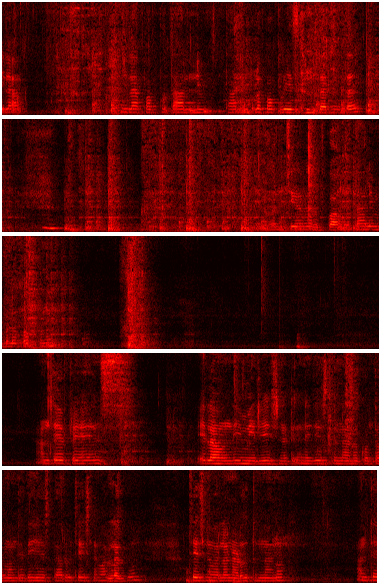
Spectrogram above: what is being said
ఇలా ఇలా పప్పు తాలి తాలింపులో పప్పు వేసుకున్న తర్వాత మంచిగా కలుపుకోవాలి తాలింపులో పప్పును. అంతే ఫ్రెండ్స్. ఎలా ఉంది? మీరు చేసినట్టుగానే చేస్తున్నాను. కొంతమంది ఇది చేస్తారు. చేసిన వాళ్ళకు చేసిన వాళ్ళని అడుగుతున్నాను. అంతే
